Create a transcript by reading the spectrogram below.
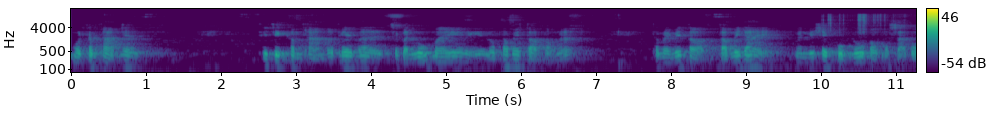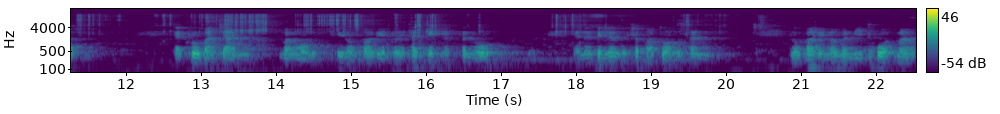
หมดคำถามยังที่จริงคำถามประเภทว่าจะบรรลุไหมอะไรเงี้ยหลวงพ่อไม่ตอบหรอกนะ ทำไมไม่ตอบตอบไม่ได้ มันไม่ใช่ภูมิรู้ของภาษาบกแต่ครูบาอาจารย์บางองค์ที่หลวงพ่อเรียนด้วยท่านเก่งนะท่านรู้แต่นั้นเป็นเรื่องเฉพาะตัวของท่าน หลวงพ่อเห็นว่ามันมีโทษมาก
